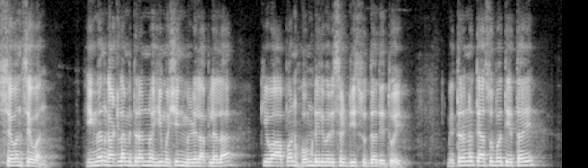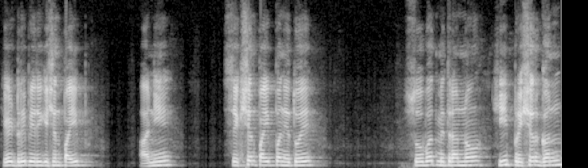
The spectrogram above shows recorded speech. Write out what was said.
seven seven. हिंगणघाटला मित्रांनो ही मशीन मिळेल आपल्याला किंवा आपण होम डिलिव्हरीसाठी सुद्धा देतो आहे मित्रांनो त्यासोबत येतं आहे हे ड्रीप इरिगेशन पाईप आणि सेक्शन पाईप पण येतो आहे सोबत मित्रांनो ही प्रेशर गन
